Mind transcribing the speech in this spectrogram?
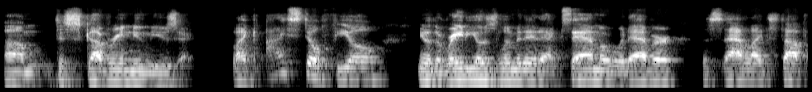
um, discovering new music. Like I still feel, you know, the radio's limited, XM or whatever, the satellite stuff.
